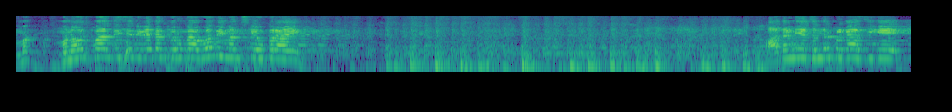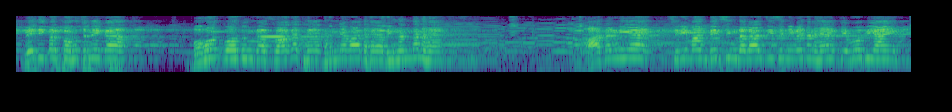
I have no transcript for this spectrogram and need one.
मनोज पाल जी से निवेदन करूँगा, वो भी मंच के ऊपर आए। आदरणीय चंद्र प्रकाश जी के वेदी पर पहुँचने का बहुत बहुत उनका स्वागत है, धन्यवाद है, अभिनंदन है। आदरणीय श्रीमान बीर सिंह दलाल जी से निवेदन है कि वो भी आए।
